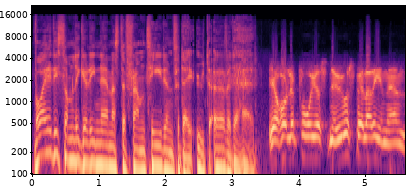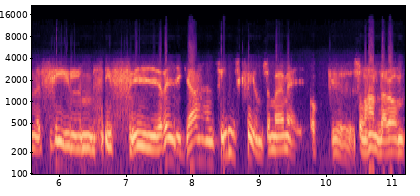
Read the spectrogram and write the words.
Vad är det som ligger i närmaste framtiden för dig utöver det här? Jag håller på just nu och spelar in en film i, i Riga, en finsk film som jag är med i. Och som handlar om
